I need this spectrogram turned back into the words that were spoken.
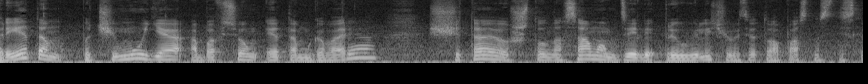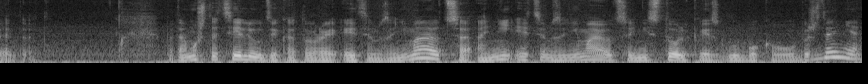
При этом, почему я обо всем этом говоря, считаю, что на самом деле преувеличивать эту опасность не следует. Потому что те люди, которые этим занимаются, они этим занимаются не столько из глубокого убеждения,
